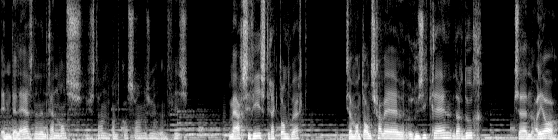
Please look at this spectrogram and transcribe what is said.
in de en in de Renmans gestaan, aan het kassa en zo, in het vlees. Mijn haar cv is direct aan werk. Ik zei, want anders gaan wij ruzie krijgen daardoor. Ik zei, allee ja,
